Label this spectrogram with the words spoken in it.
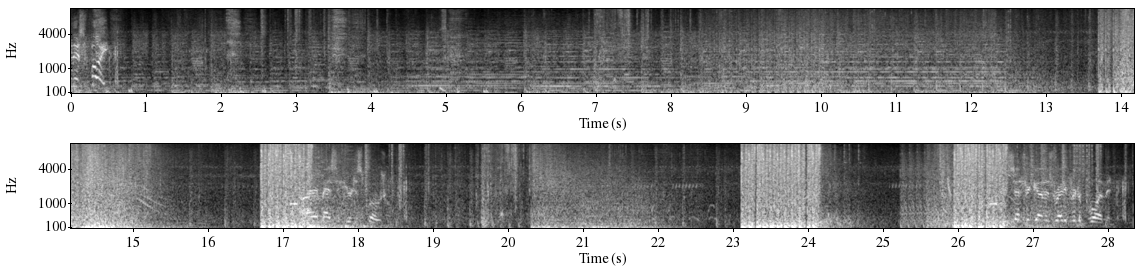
We're this fight! At your disposal. Your sentry gun is ready for deployment.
